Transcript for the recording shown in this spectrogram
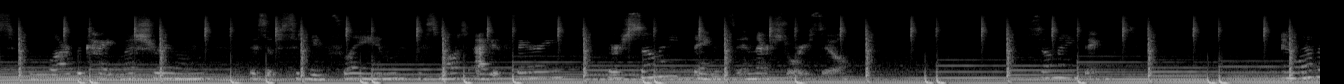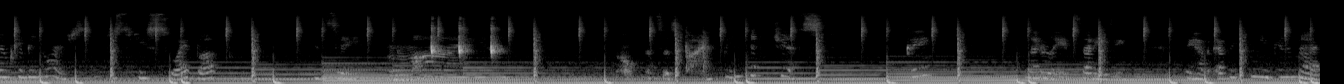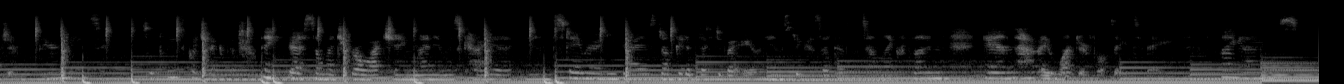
larvikite mushroom, this obsidian flame, this moss agate fairy. There's so many things in their story sale. so many things. And one of them can be yours. Just if you swipe up and say, mine. Oh, this is fine. But you get the gist that easy. They have everything you can imagine. They're amazing. So please go check them out. Thank you guys so much for watching. My name is Kaya, and stay around you guys. Don't get abducted by aliens because that doesn't sound like fun. And have a wonderful day today. Bye, guys.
